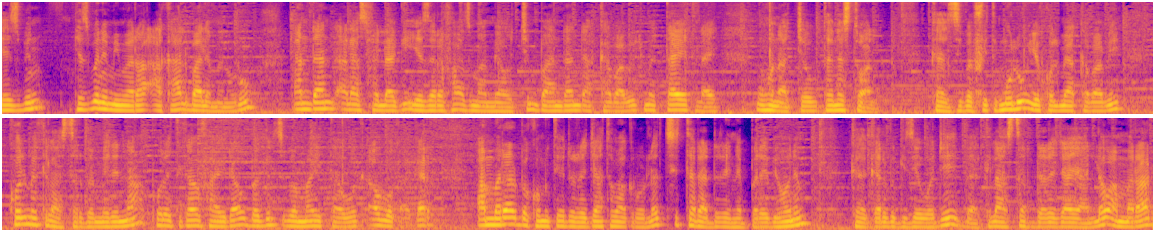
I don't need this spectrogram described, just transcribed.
የብ ህዝብን የሚመራ አካል ባለመኖሩ አንዳንድ አላስፈላጊ የዘረፋ አዝማሚያዎችም በአንዳንድ አካባቢዎች መታየት ላይ መሆናቸው ተነስተል ከዚህ በፊት ሙሉ የኮልሜ አካባቢ ኮልሜ ክላስተር በምልና ፖለቲካዊ ፋይዳው በግልጽ በማይታወቅ አወቃቀር አመራር በኮሚቴ ደረጃ ተዋቅሮለት ሲተዳደር የነበረ ቢሆንም ከቅርብ ጊዜ ወዲህ በክላስተር ደረጃ ያለው አመራር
